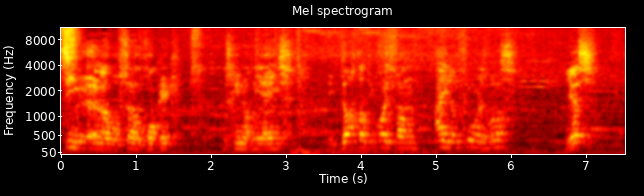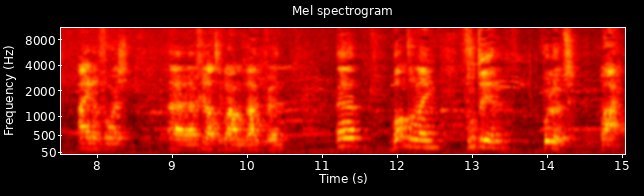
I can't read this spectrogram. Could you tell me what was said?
10 euro of zo gok ik. Misschien nog niet eens. Ik dacht dat hij ooit van Iron Force was. Yes, Iron Force. Uh, gratis reclame hun. Uh, band eromheen, voet erin, pull-ups. Klaar.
